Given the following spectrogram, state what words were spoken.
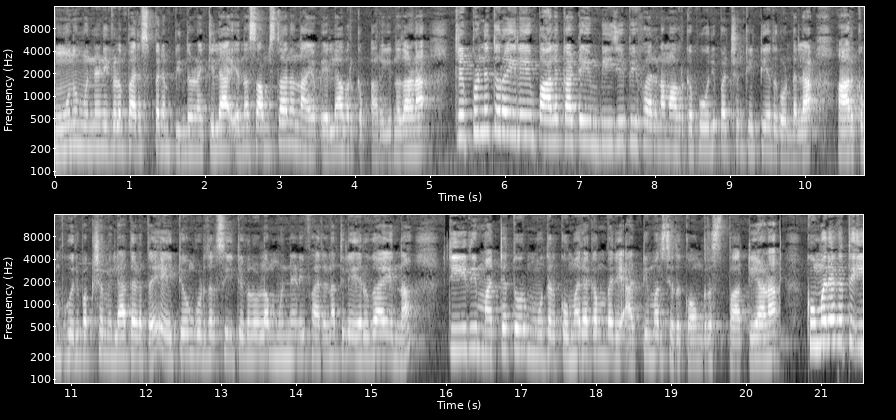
മൂന്ന് മുന്നണികളും പരസ്പരം പിന്തുണയ്ക്കില്ല എന്ന സംസ്ഥാന നയം എല്ലാവർക്കും അറിയുന്നതാണ്. തൃപ്പുണിത്തുറയിലെയും പാലക്കാട്ടെയും ബി ജെ പി ഭരണം അവർക്ക് ഭൂരിപക്ഷം കിട്ടിയത് കൊണ്ടല്ല. ആർക്കും ഭൂരിപക്ഷമില്ലാത്തിടത്ത് ഏറ്റവും കൂടുതൽ സീറ്റുകളുള്ള മുന്നണി ഭരണത്തിലേറുക എന്ന രീതി മറ്റത്തൂർ മുതൽ കുമരകം വരെ അട്ടിമറിച്ചത് കോൺഗ്രസ് പാർട്ടിയാണ്. കുമരകത്ത് ഈ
